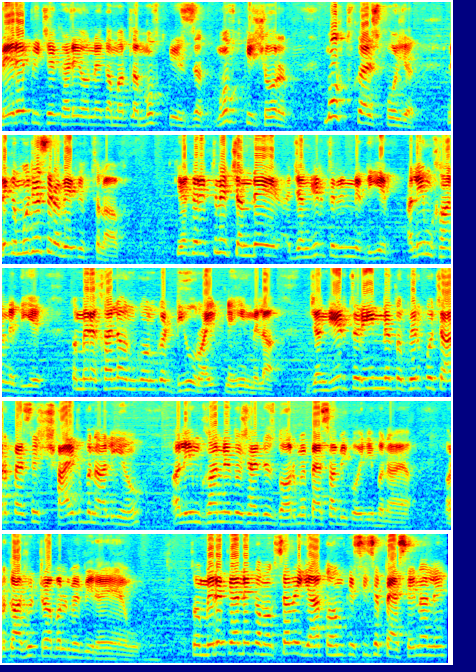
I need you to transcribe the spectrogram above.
मेरे पीछे खड़े होने का मतलब मुफ़्त की इज़्ज़त, मुफ़्त की शोहरत, मुफ़्त का एक्सपोजर लेकिन मुझे सिर्फ़ एक इख्तलाफ कि अगर इतने चंदे जंगीर तरीन ने दिए, अलीम खान ने दिए तो मेरा ख्याल है उनको, उनका ड्यू राइट नहीं मिला। जंगीर तरीन ने तो फिर कुछ चार पैसे शायद बना लिए हों। अलीम खान ने तो शायद इस दौर में पैसा भी कोई नहीं बनाया और काफ़ी ट्रबल में भी रहे हैं वो। तो मेरे कहने का मकसद है या तो हम किसी से पैसे ना लें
